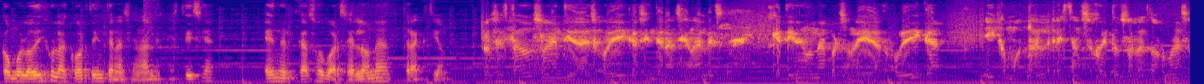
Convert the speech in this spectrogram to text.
como lo dijo la Corte Internacional de Justicia en el caso Barcelona Traction. Sujetos a las normas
